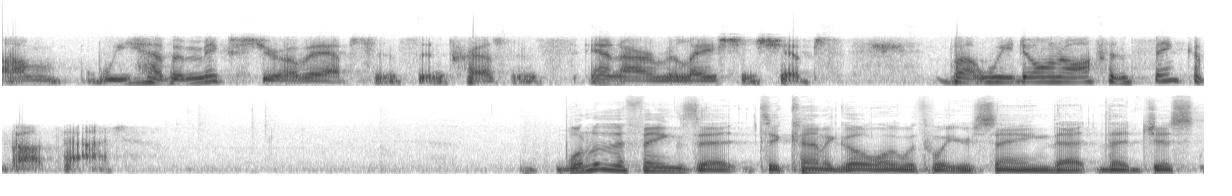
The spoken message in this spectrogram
um, we have a mixture of absence and presence in our relationships, but we don't often think about that. One of the things that to kind of go along with what you're saying that that just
